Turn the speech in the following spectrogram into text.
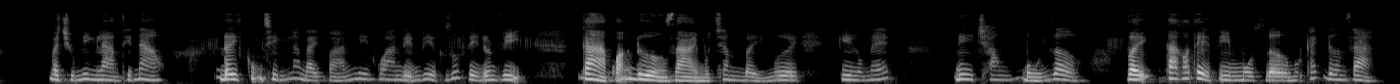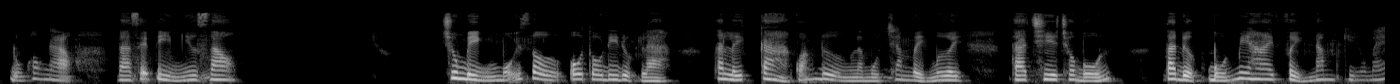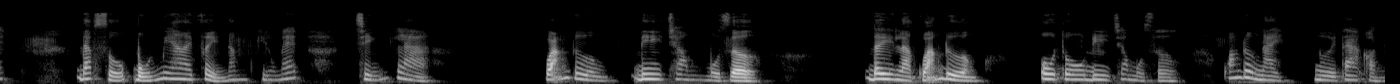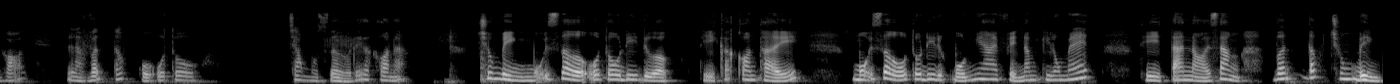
Và chúng mình làm thế nào? Đây cũng chính là bài toán liên quan đến việc rút về đơn vị. Cả quãng đường dài 170 km đi trong 4 giờ. Vậy ta có thể tìm 1 giờ một cách đơn giản, đúng không nào? Ta sẽ tìm như sau. Trung bình mỗi giờ ô tô đi được là ta lấy cả quãng đường là 170, ta chia cho 4, ta được 42,5 km. Đáp số 42,5 km chính là quãng đường đi trong 1 giờ. Đây là quãng đường ô tô đi trong một giờ. Quãng đường này người ta còn gọi là vận tốc của ô tô trong một giờ đấy các con ạ. Trung bình mỗi giờ ô tô đi được thì các con thấy mỗi giờ ô tô đi được 42,5 km thì ta nói rằng vận tốc trung bình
